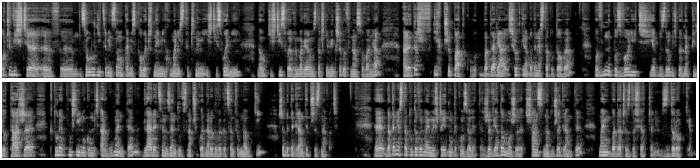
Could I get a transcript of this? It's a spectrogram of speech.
E, Oczywiście e, w, są różnice między naukami społecznymi, humanistycznymi i ścisłymi. Nauki ścisłe wymagają znacznie większego finansowania, ale też w ich przypadku badania, środki na badania statutowe powinny pozwolić jakby zrobić pewne pilotaże, które później mogą być argumentem dla recenzentów z na przykład Narodowego Centrum Nauki, żeby te granty przyznawać. E, badania statutowe mają jeszcze jedną taką zaletę, że wiadomo, że szanse na duże granty mają badacze z doświadczeniem, z dorobkiem.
